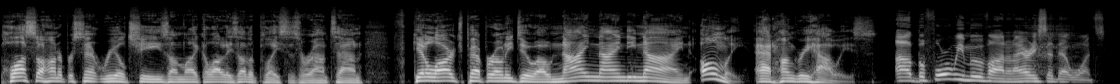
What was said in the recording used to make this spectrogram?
plus 100% real cheese, unlike a lot of these other places around town. Get a large pepperoni duo, $9.99 only at Hungry Howie's. Uh, before we move on, and I already said that once,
